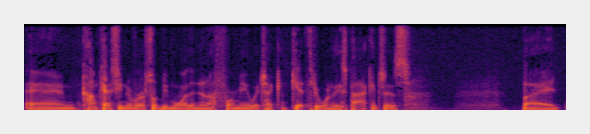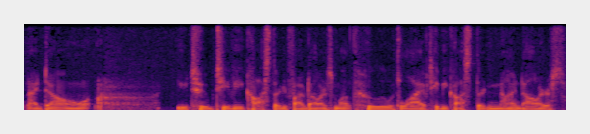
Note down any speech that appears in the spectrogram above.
and Comcast Universal would be more than enough for me, which I could get through one of these packages. But I don't. YouTube TV costs $35 a month. Hulu with live TV costs $39.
